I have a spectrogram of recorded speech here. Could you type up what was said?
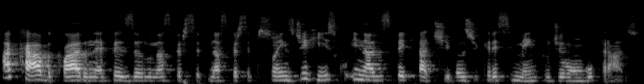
acaba, claro, né, pesando nas, percep nas percepções de risco e nas expectativas de crescimento de longo prazo.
